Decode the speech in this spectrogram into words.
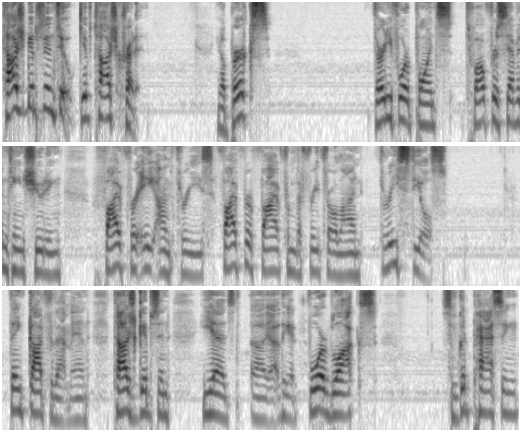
Taj Gibson too. Give Taj credit. You know, Burks 34 points, 12 for 17 shooting, 5 for 8 on threes, 5 for 5 from the free throw line, 3 steals. Thank God for that, man. Taj Gibson, he had, uh, I think, he had four blocks, some good passing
